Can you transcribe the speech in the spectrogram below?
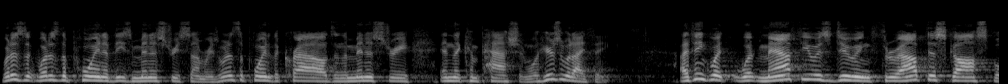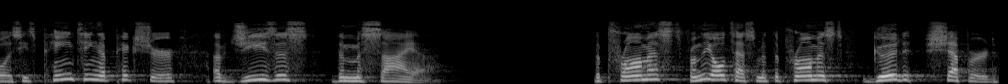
What is, the, what is the point of these ministry summaries? What is the point of the crowds and the ministry and the compassion? Well, here's what I think. I think what, what Matthew is doing throughout this gospel is he's painting a picture of Jesus the Messiah. The promised, from the Old Testament, the promised good shepherd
